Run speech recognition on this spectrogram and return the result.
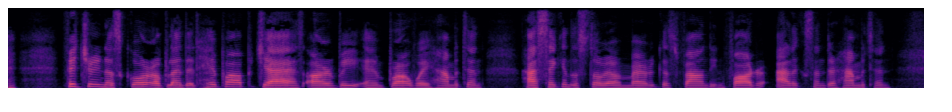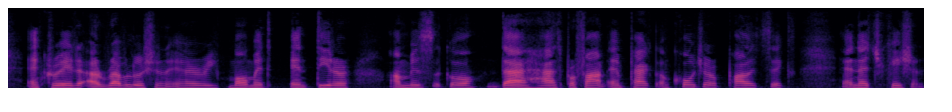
featuring a score of blended hip hop, jazz, R&B, and Broadway, Hamilton has taken the story of America's founding father, Alexander Hamilton, and created a revolutionary moment in theater, a musical that has profound impact on culture, politics, and education.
